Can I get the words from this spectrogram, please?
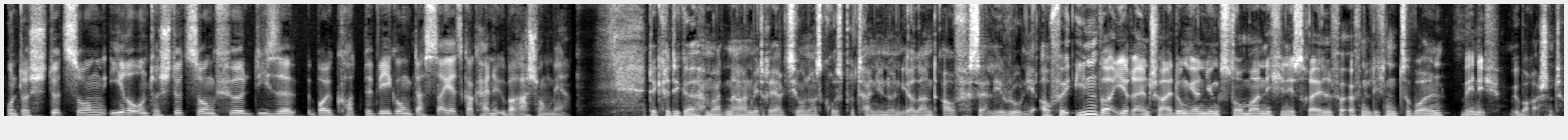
Unterstützung, ihre Unterstützung für diese Boykottbewegung, das sei jetzt gar keine Überraschung mehr. Der Kritiker Martin Hahn mit Reaktion aus Großbritannien und Irland auf Sally Rooney. Auch für ihn war ihre Entscheidung, ihren jüngsten Roman nicht in Israel veröffentlichen zu wollen, wenig überraschend.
